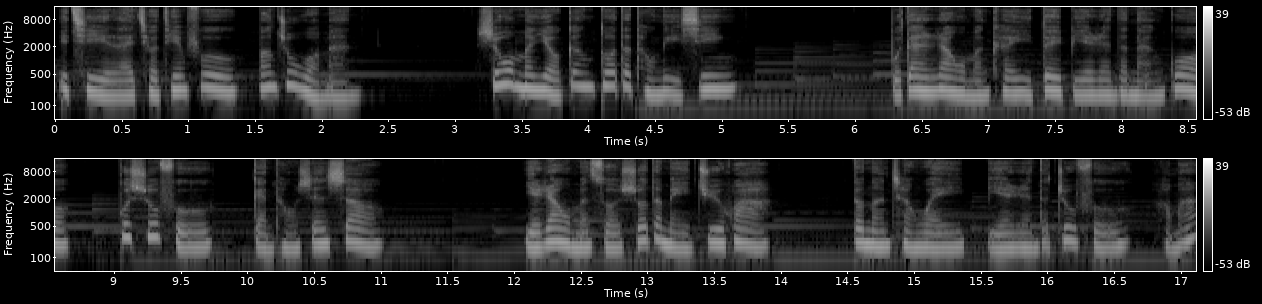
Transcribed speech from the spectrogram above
一起来求天父帮助我们，使我们有更多的同理心，不但让我们可以对别人的难过、不舒服感同身受。也让我们所说的每一句话都能成为别人的祝福，好吗？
